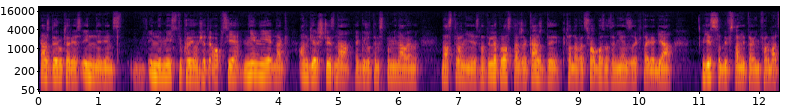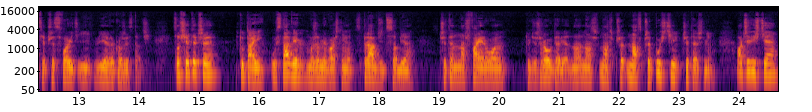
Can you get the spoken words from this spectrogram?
każdy router jest inny, więc w innym miejscu kryją się te opcje. Niemniej jednak angielszczyzna, jak już o tym wspominałem, na stronie jest na tyle prosta, że każdy, kto nawet słabo zna ten język, tak jak ja, jest sobie w stanie tę informację przyswoić i je wykorzystać. Co się tyczy tutaj ustawień, możemy właśnie sprawdzić sobie, czy ten nasz firewall, tudzież router nas, nas, nas przepuści, czy też nie. Oczywiście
